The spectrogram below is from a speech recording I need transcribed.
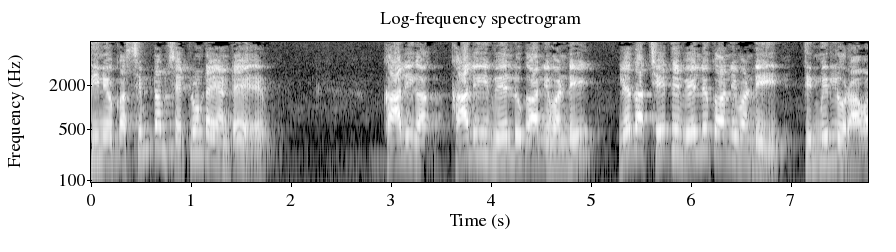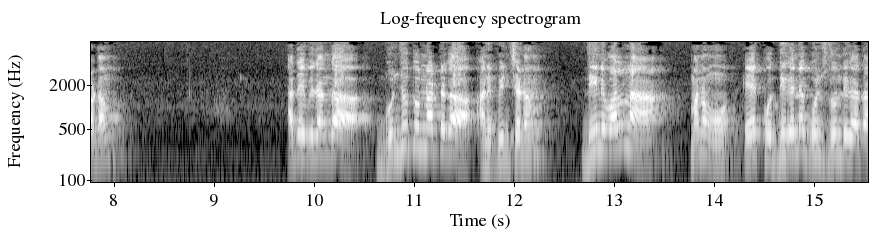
దీని యొక్క సిమ్టమ్స్ ఎట్లుంటాయంటే ఖాళీగా ఖాళీ వేళ్ళు కానివ్వండి లేదా చేతి వేళ్ళు కానివ్వండి తిమ్మిర్లు రావడం అదేవిధంగా గుంజుతున్నట్టుగా అనిపించడం దీనివలన మనం ఏ కొద్దిగానే గుంజుతుంది కదా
